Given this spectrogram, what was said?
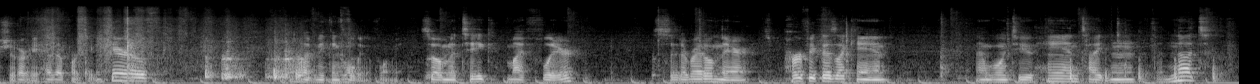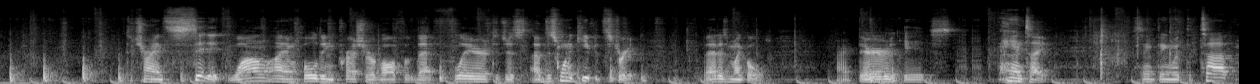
Should already have that part taken care of. I don't have anything holding it for me. So I'm gonna take my flare, set it right on there, as perfect as I can. I'm going to hand tighten the nut try and sit it while I am holding pressure off of that flare to just, I just want to keep it straight. That is my goal. All right, there it is, hand tight. Same thing with the top.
